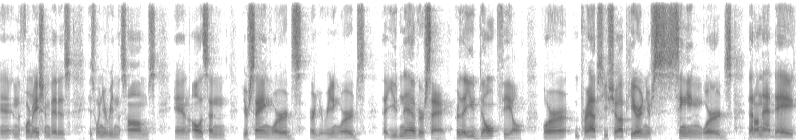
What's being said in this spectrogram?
And the formation bit is, is when you're reading the Psalms and all of a sudden you're saying words or you're reading words that you'd never say or that you don't feel. Or perhaps you show up here and you're singing words that on that day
